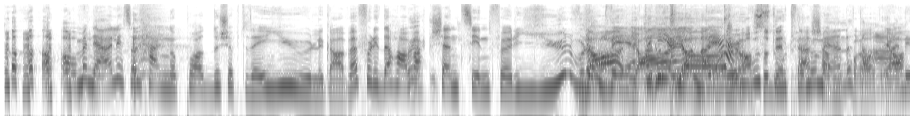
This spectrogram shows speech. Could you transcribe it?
Men jeg er litt sånn hang up på at du kjøpte det i julegave, fordi det har vært kjent siden før jul. Hvordan ja, vet ja, ikke jeg ja, nei, du, altså, Hvor stort dette er fenomen dette er,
